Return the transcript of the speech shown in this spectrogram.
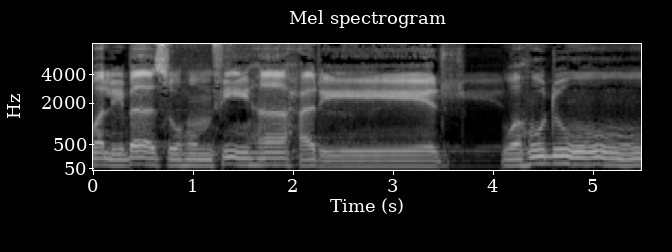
ولباسهم فيها حرير وهدوا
